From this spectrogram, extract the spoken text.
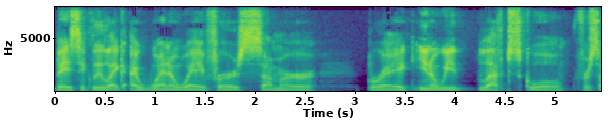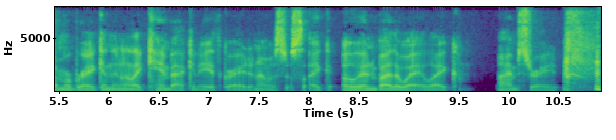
Basically, like I went away for summer break. You know, we left school for summer break and then I like came back in eighth grade and I was just like, oh, and by the way, like I'm straight.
